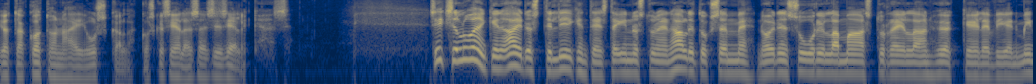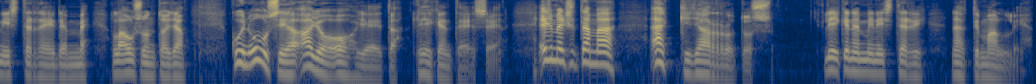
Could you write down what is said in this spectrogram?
jota kotona ei uskalla, koska siellä saisi selkäänsä. Siksi luenkin aidosti liikenteestä innostuneen hallituksemme noiden suurilla maastureillaan hyökkeilevien ministereidemme lausuntoja kuin uusia ajo-ohjeita liikenteeseen. Esimerkiksi tämä äkkijarrutus. Liikenneministeri näytti mallia.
